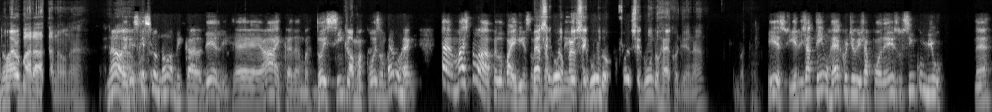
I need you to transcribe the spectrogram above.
Não era o Barata, não, né? Não, eu esqueci o nome, cara, dele. É, ai, caramba, 2,5 alguma coisa, um belo recorde. É, mais pela, pelo bairrismo. Foi, segundo, foi, o segundo, foi o segundo recorde, né? Isso, e ele já tem um recorde japonês dos 5 mil, né?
